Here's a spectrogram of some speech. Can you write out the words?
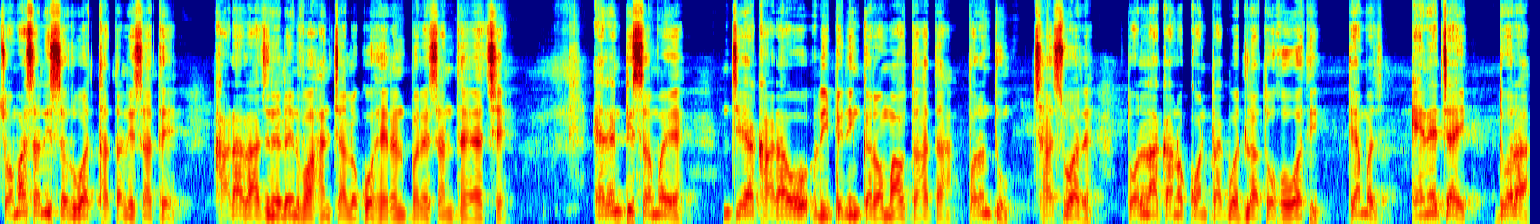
ચોમાસાની શરૂઆત થતાની સાથે ખાડા રાજને લઈને વાહન ચાલકો હેરાન પરેશાન થયા છે. એલએનટી સમયે જે આ ખાડાઓ રિપેરિંગ કરવામાં આવતા હતા, પરંતુ છાસવારે ટોલ નાકાનો કોન્ટ્રાક્ટ બદલાતો હોવાથી તેમજ એનએચઆઈ દ્વારા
